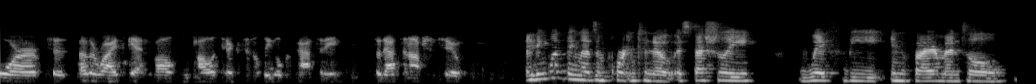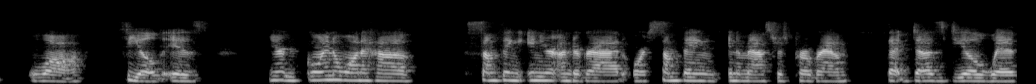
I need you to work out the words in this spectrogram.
or to otherwise get involved in politics in a legal capacity. So that's an option too. I think one thing that's important to note, especially with the environmental law field, is you're going to want to have something in your undergrad or something in a master's program that does deal with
